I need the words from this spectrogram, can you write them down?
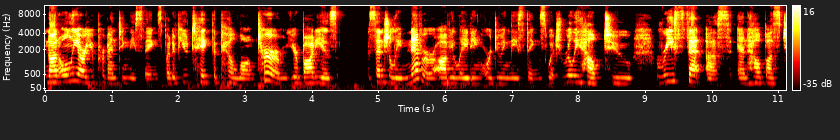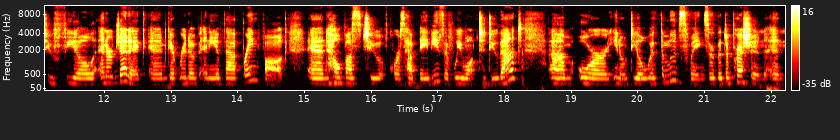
not only are you preventing these things, but if you take the pill long term, your body is essentially never ovulating or doing these things, which really help to reset us and help us to feel energetic and get rid of any of that brain fog and help us to, of course, have babies if we want to do that, um, or, you know, deal with the mood swings or the depression. And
